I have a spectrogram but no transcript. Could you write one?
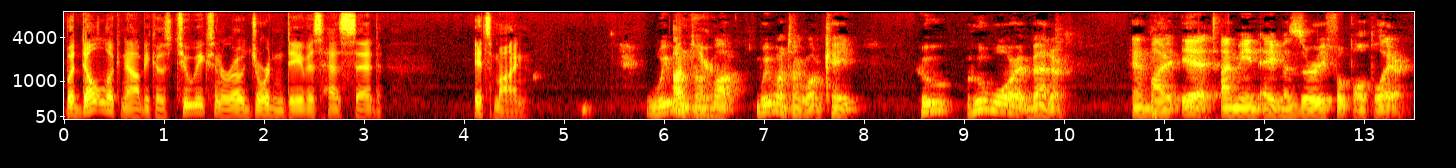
But don't look now because two weeks in a row, Jordan Davis has said, "It's mine." We want to talk about we want to talk about Cade. Who who wore it better? And by it, I mean a Missouri football player.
